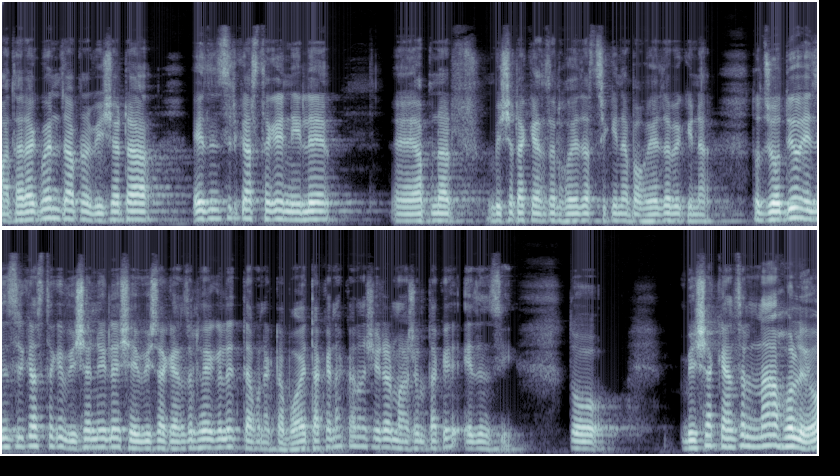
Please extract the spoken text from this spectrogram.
মাথায় রাখবেন যে আপনার ভিসাটা এজেন্সির কাছ থেকে নিলে আপনার ভিসাটা ক্যান্সেল হয়ে যাচ্ছে কিনা বা হয়ে যাবে কিনা। তো যদিও এজেন্সির কাছ থেকে ভিসা নিলে সেই ভিসা ক্যান্সেল হয়ে গেলে তেমন একটা ভয় থাকে না, কারণ সেটার মাসুল থাকে এজেন্সি। তো ভিসা ক্যান্সেল না হলেও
